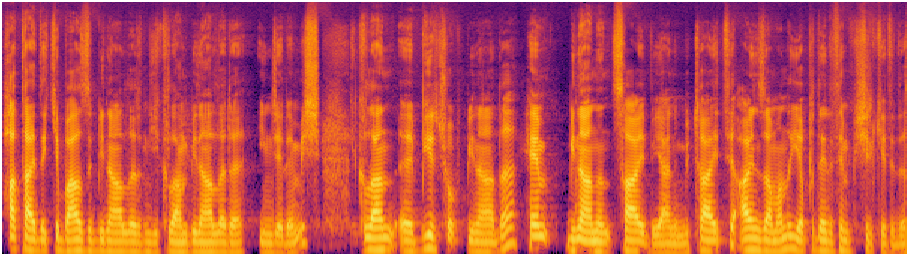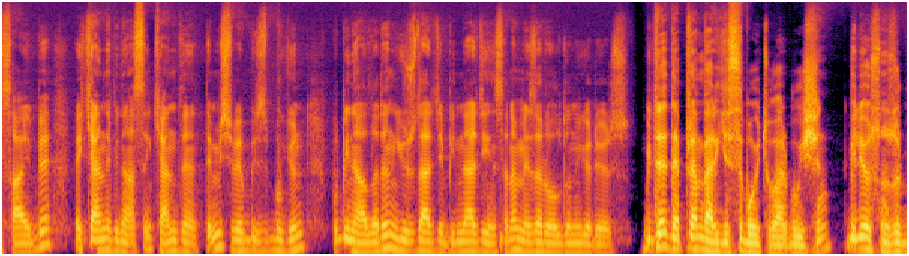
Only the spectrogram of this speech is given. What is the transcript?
Hatay'daki bazı binaların yıkılan binaları incelemiş. Yıkılan e, birçok binada hem binanın sahibi yani müteahhiti aynı zamanda yapı denetim şirketi de sahibi ve kendi binasını kendi denetlemiş ve biz bugün bu binaların yüzlerce binlerce insana mezar olduğunu görüyoruz. Bir de deprem vergisi boyutu var bu işin. Biliyorsunuzdur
